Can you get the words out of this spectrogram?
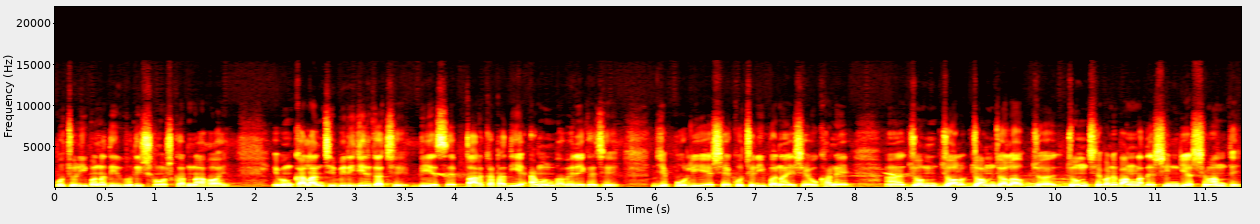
কচুরিপানা দীর্ঘদিন সংস্কার না হয়। এবং কালাঞ্চি ব্রিজের কাছে বিএসএফ তার কাটা দিয়ে এমনভাবে রেখেছে যে পলি এসে কচুরিপানা এসে ওখানে জম জল জম জল জমছে। মানে বাংলাদেশ ইন্ডিয়ার সীমান্তে।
